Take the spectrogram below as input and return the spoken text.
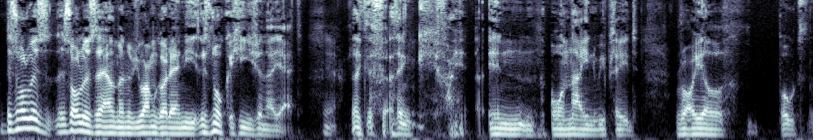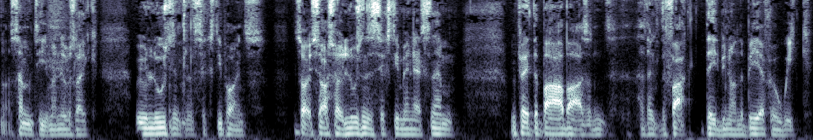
There's always there's always an element of you haven't got any. There's no cohesion there yet. Yeah. Like the, I think if I, in 09 we played Royal both some team and it was like we were losing until 60 points. Sorry, sorry, sorry, losing to 60 minutes and then we played the Barbars and I think the fact they'd been on the beer for a week.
